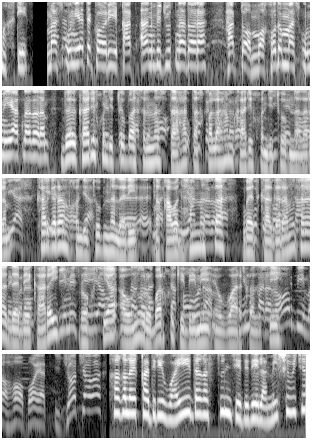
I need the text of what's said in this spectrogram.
مخ دي. مصونیت کاري قطعا وجود نداره، حتی ما خودم مصونیت ندارم. د کاري خوندیتوب اصل نشته، حتی خپله هم کاري خوندیتوب نه لرم. کارګران خوندیتوب نه لري، تقاعد هم نشته، باید کارګرانو ته د بیکارۍ، روغتیا او نورو برخو کې بیمې ورکړل شي. ښاغلی قادري وايي، دغه ستونزې د دې لامل شوې چې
